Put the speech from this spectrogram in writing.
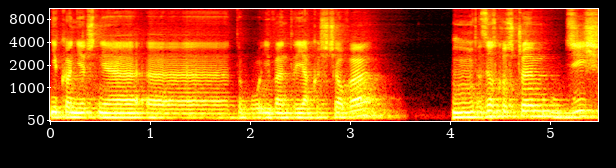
niekoniecznie e, to były eventy jakościowe, mm, w związku z czym dziś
